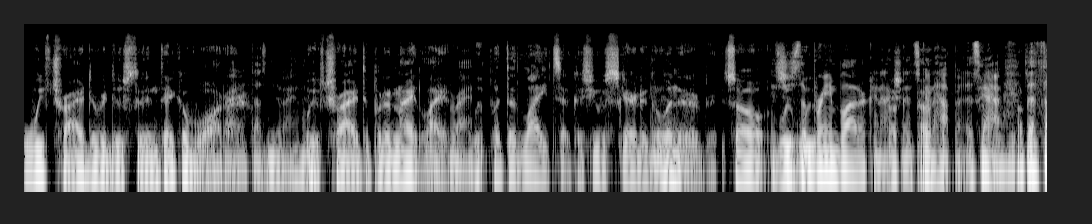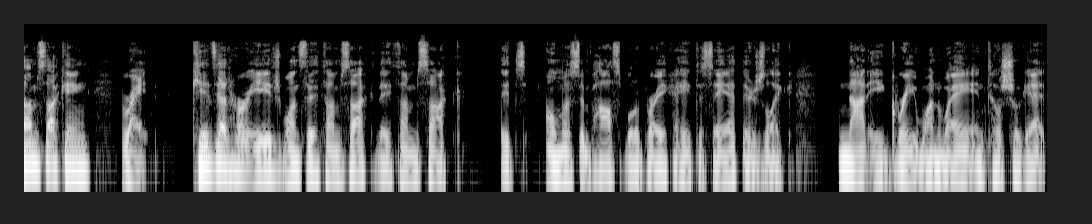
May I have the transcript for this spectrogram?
We've tried to reduce the intake of water. Right? It doesn't do anything. We've tried to put a night light. Right. We put the lights because she was scared to go into it. So It's we- just we- brain bladder connection. Okay, it's going to happen. It's going to happen. Okay. The thumb sucking, right. Kids at her age, once they thumb suck, they thumb suck. It's almost impossible to break. I hate to say it. There's like not a great one way until she'll get,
